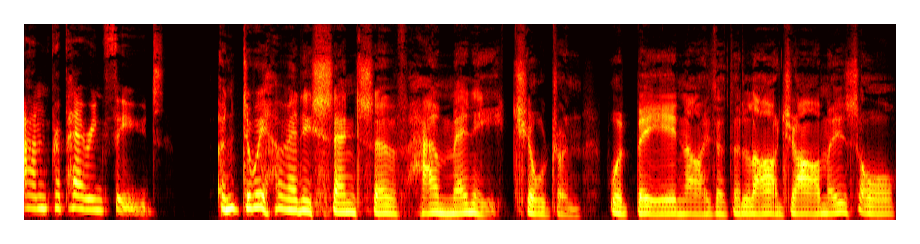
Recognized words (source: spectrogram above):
and preparing food. And do we have any sense of how many children would be in either the large armies or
